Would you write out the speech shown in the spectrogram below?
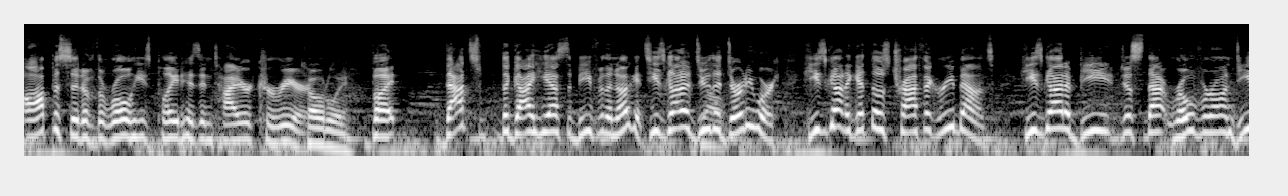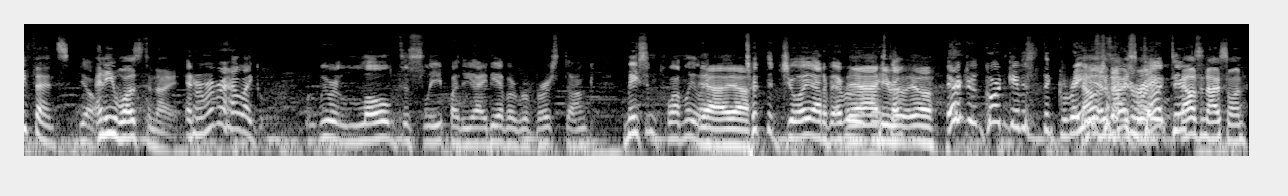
opposite of the role he's played his entire career. Totally. But that's the guy he has to be for the Nuggets. He's got to do the dirty work. He's got to get those traffic rebounds. He's got to be just that rover on defense. Yo. And he was tonight. And remember how like we were lulled to sleep by the idea of a reverse dunk. Mason Plumlee like Yeah, yeah. took the joy out of every Yeah, reverse he dunk. really- yeah. Aaron Gordon gave us the greatest That was a nice reverse one. dunk, dude. That was a nice one.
